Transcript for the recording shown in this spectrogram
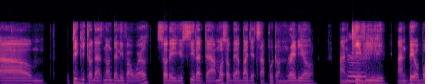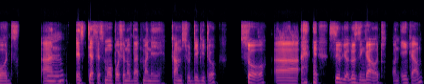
um, digital does not deliver well. So they you see that uh, most of their budgets are put on radio and Mm. TV and billboards, and Mm. it's just a small portion of that money comes to digital. So uh, still you're losing out on income.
